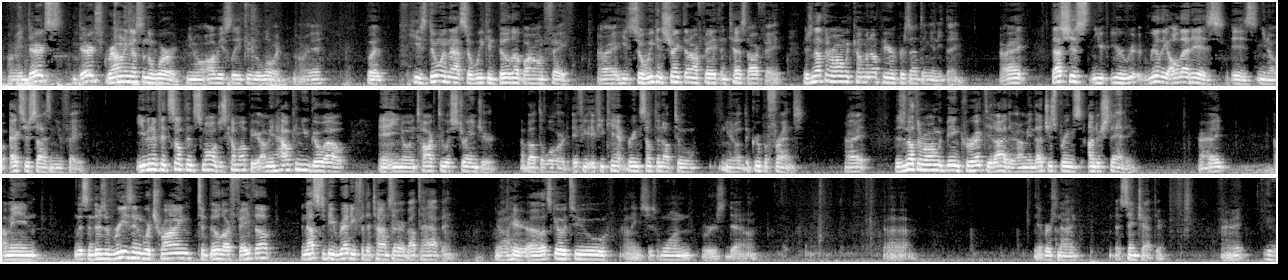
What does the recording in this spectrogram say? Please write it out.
I mean, Derek's Derek's grounding us in the Word, you know, obviously through the Lord, alright? But he's doing that so we can build up our own faith, alright? He's so we can strengthen our faith and test our faith. There's nothing wrong with coming up here and presenting anything, alright? That's just you, you're re- really all that is is you know exercising your faith. Even if it's something small, just come up here. I mean, how can you go out and you know and talk to a stranger about the Lord if you if you can't bring something up to you know the group of friends, all right? There's nothing wrong with being corrected either. I mean that just brings understanding, all right? I mean, listen, there's a reason we're trying to build our faith up, and that's to be ready for the times that are about to happen. You know, here, uh, let's go to I think it's just one verse down. Uh, yeah, verse nine, the same chapter. All right. Yeah.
